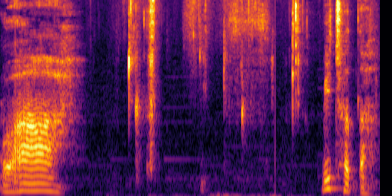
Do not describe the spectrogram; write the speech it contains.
와, 미쳤다.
